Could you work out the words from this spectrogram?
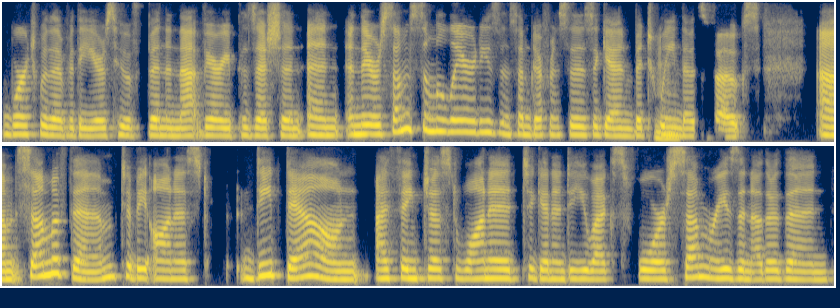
worked with over the years who have been in that very position. And and there are some similarities and some differences again between mm-hmm. those folks. Um, some of them, to be honest, deep down, I think just wanted to get into UX for some reason other than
